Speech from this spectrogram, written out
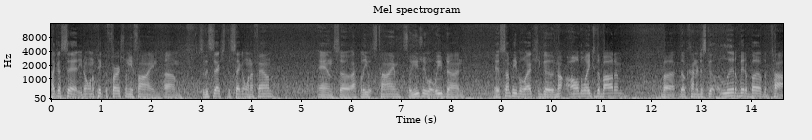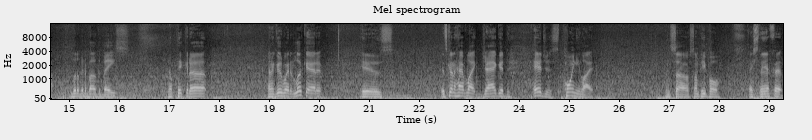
like I said, you don't want to pick the first one you find. Um, so this is actually the second one I found and so I believe it's time. So usually what we've done is some people will actually go not all the way to the bottom, but they'll kind of just go a little bit above the top, a little bit above the base. They'll pick it up And a good way to look at it is it's gonna have like jagged edges, pointy like. And so some people, they sniff it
